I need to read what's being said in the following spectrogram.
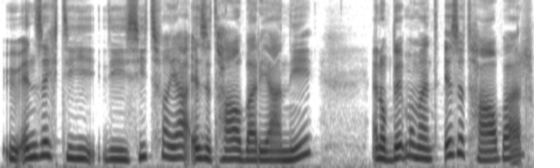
je inzicht die, die ziet van ja, is het haalbaar? Ja, nee. En op dit moment is het haalbaar.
